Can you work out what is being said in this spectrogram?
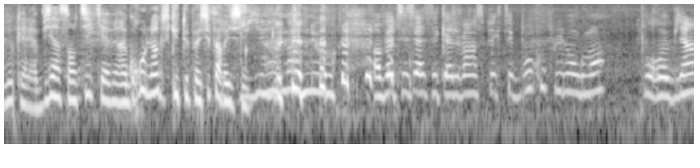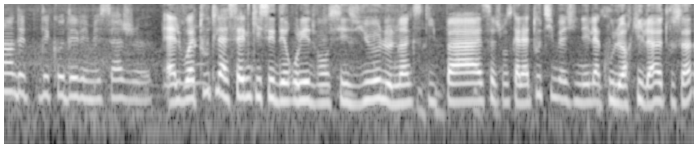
Inouk elle a bien senti qu'il y avait un gros lynx qui était passé par ici. Bien, Manu. en fait, c'est ça, c'est qu'elle va inspecter beaucoup plus longuement pour euh, bien dé- décoder les messages. euh. Elle voit toute la scène qui s'est déroulée devant ses yeux, le lynx qui passe. Je pense qu'elle a tout imaginé, la couleur qu'il a, tout ça.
